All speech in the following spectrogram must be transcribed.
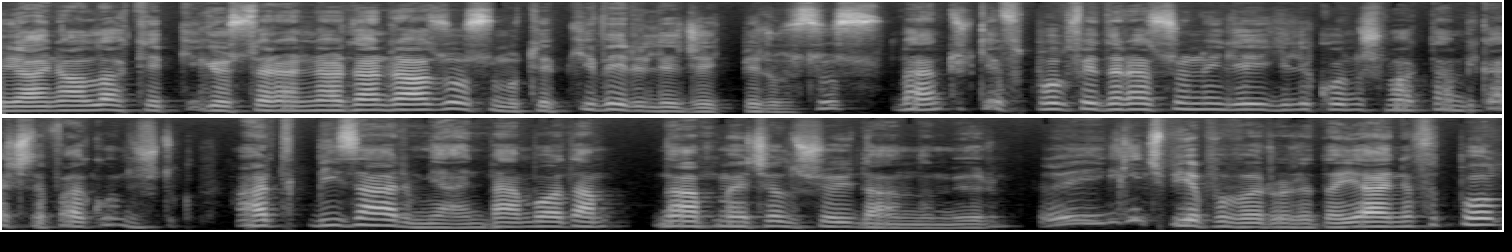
Yani Allah tepki gösterenlerden razı olsun. Bu tepki verilecek bir husus. Ben Türkiye Futbol Federasyonu ile ilgili konuşmaktan birkaç defa konuştuk. Artık bizarım yani. Ben bu adam ne yapmaya çalışıyor da anlamıyorum. Ee, İlginç bir yapı var orada. Yani futbol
